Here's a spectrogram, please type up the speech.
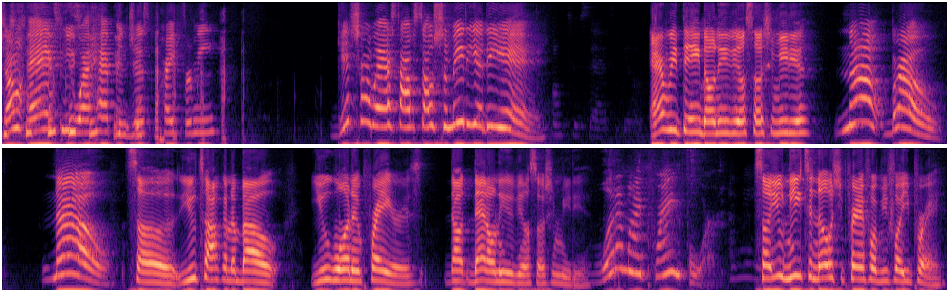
Don't ask me what happened. Just pray for me. Get your ass off social media then. Everything don't need to be on social media. No, bro. No. So you talking about you wanting prayers? Don't that don't need to be on social media. What am I praying for? So you need to know what you're praying for before you pray.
